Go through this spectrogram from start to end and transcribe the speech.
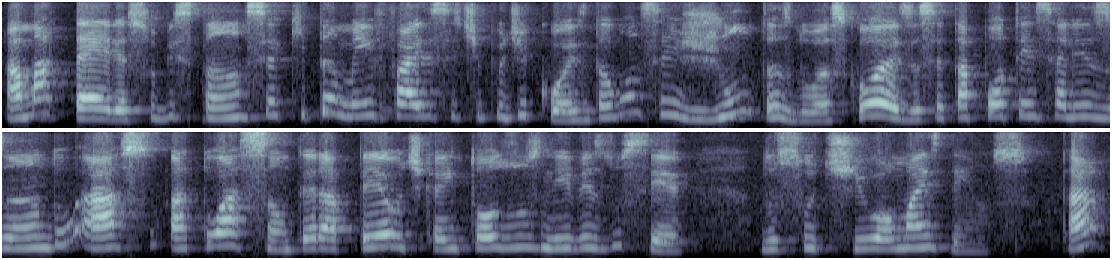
a matéria, a substância que também faz esse tipo de coisa. Então, quando você junta as duas coisas, você está potencializando a atuação terapêutica em todos os níveis do ser, do sutil ao mais denso, tá?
